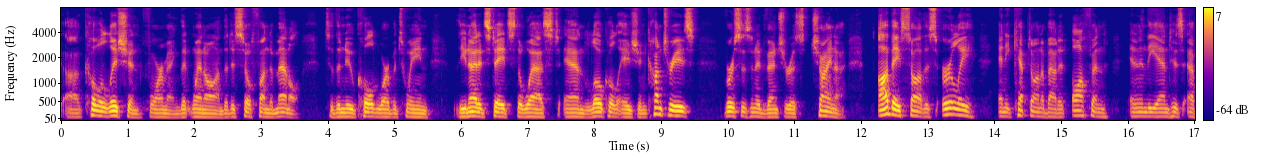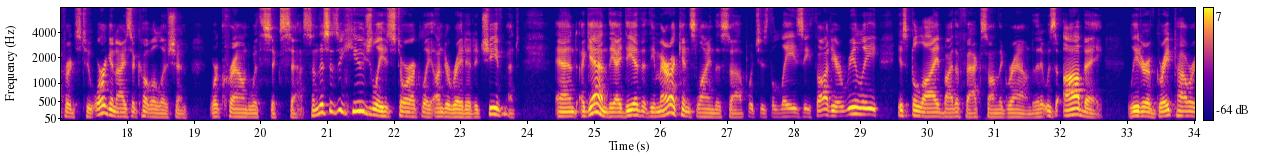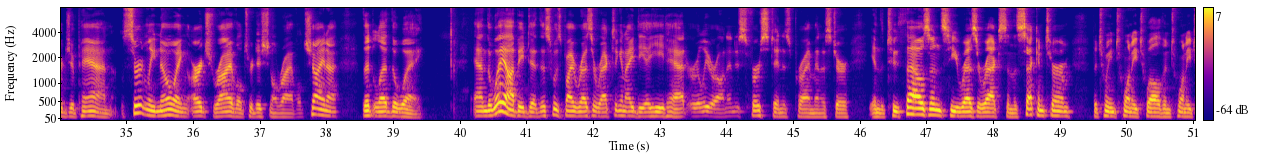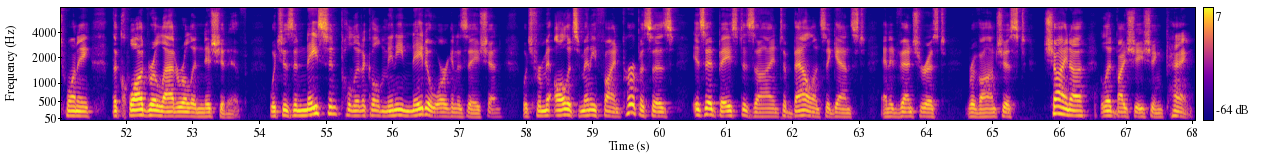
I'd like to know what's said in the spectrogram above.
uh, coalition forming that went on, that is so fundamental to the new Cold War between the United States, the West, and local Asian countries versus an adventurous China. Abe saw this early and he kept on about it often. And in the end, his efforts to organize a coalition were crowned with success. And this is a hugely historically underrated achievement. And again, the idea that the Americans lined this up, which is the lazy thought here, really is belied by the facts on the ground. That it was Abe leader of great power Japan, certainly knowing arch rival, traditional rival China, that led the way. And the way Abe did this was by resurrecting an idea he'd had earlier on in his first stint as prime minister in the 2000s. He resurrects in the second term between 2012 and 2020 the Quadrilateral Initiative, which is a nascent political mini NATO organization, which, for all its many fine purposes, is a base designed to balance against an adventurist, revanchist China led by Xi Jinping.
